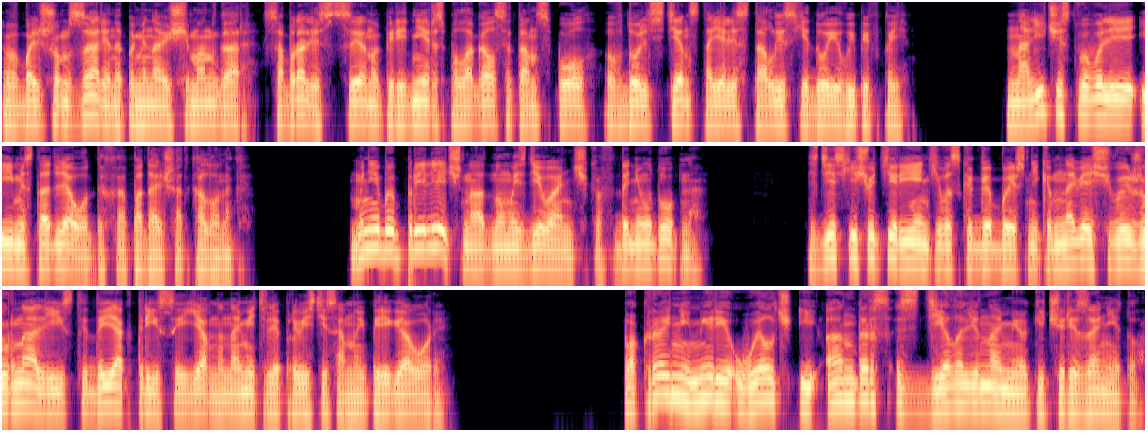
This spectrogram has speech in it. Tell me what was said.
В большом зале, напоминающем ангар, собрали сцену, перед ней располагался танцпол, вдоль стен стояли столы с едой и выпивкой. Наличествовали и места для отдыха, подальше от колонок. Мне бы прилечь на одном из диванчиков, да неудобно. Здесь еще Терентьева с КГБшником, навязчивые журналисты, да и актрисы явно наметили провести со мной переговоры. По крайней мере, Уэлч и Андерс сделали намеки через Аниту.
